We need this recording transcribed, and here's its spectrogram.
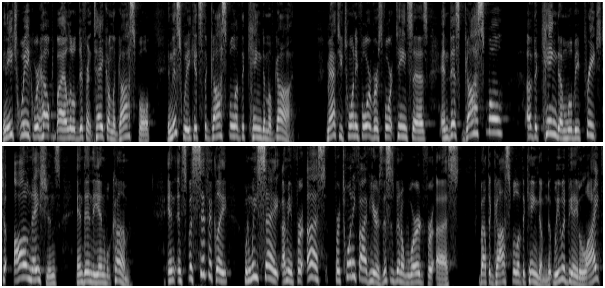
And each week we're helped by a little different take on the gospel. And this week it's the gospel of the kingdom of God. Matthew 24 verse 14 says, And this gospel of the kingdom will be preached to all nations and then the end will come. And, and specifically, when we say, I mean, for us, for 25 years, this has been a word for us about the gospel of the kingdom, that we would be a light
